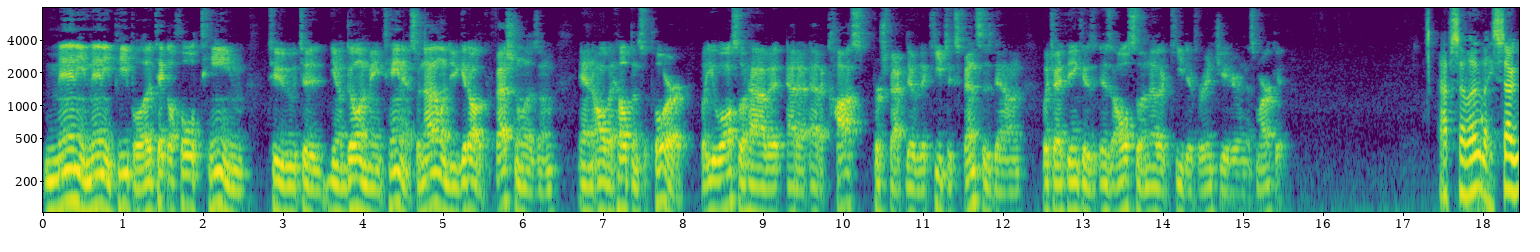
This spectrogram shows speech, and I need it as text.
many many people. It would take a whole team to to you know go and maintain it. So not only do you get all the professionalism and all the help and support, but you also have it at a, at a cost perspective that keeps expenses down, which I think is, is also another key differentiator in this market. Absolutely. So,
